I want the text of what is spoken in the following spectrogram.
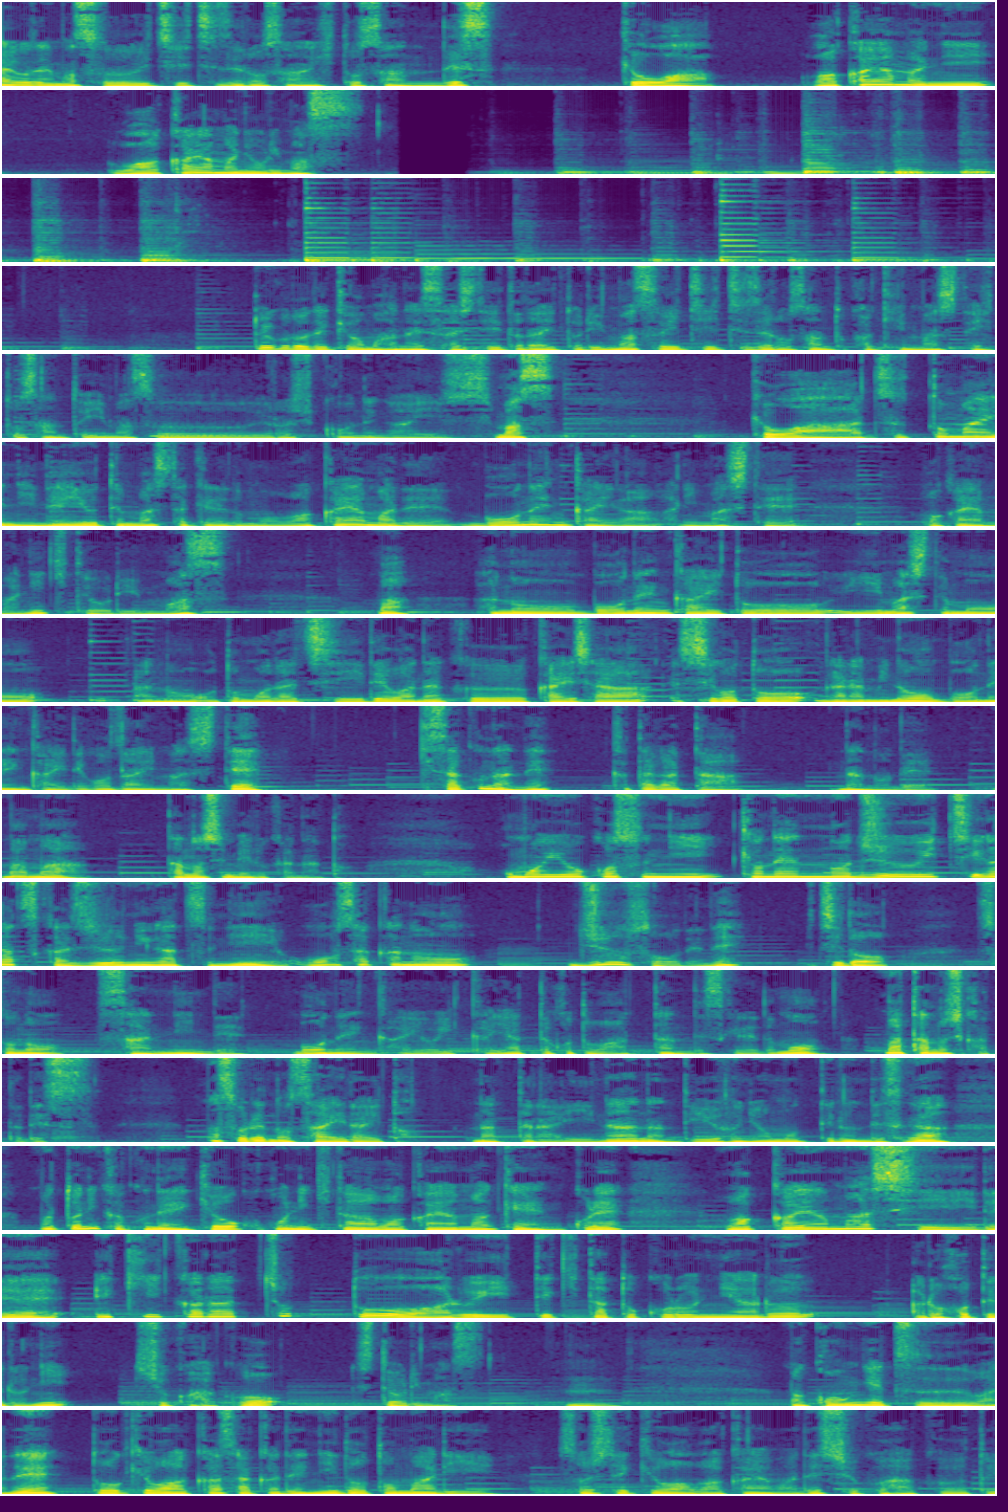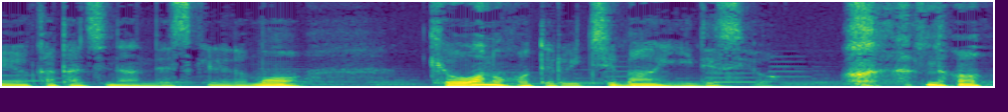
はようございます。1103人さんです。今日は和歌山に、和歌山におります。ということで今日も話しさせていただいております。1103と書きまして、人さんと言います。よろしくお願いします。今日はずっと前にね、言うてましたけれども、和歌山で忘年会がありまして、和歌山に来ております。まあ、あの、忘年会と言いましても、あの、お友達ではなく、会社、仕事絡みの忘年会でございまして、気さくなね、方々なので、まあまあ、楽しめるかなと。思い起こすに、去年の11月か12月に大阪の重曹でね、一度その3人で忘年会を一回やったことはあったんですけれども、まあ楽しかったです。まあそれの最大となったらいいななんていうふうに思ってるんですが、まあとにかくね、今日ここに来た和歌山県、これ和歌山市で駅からちょっと歩いてきたところにあるあるホテルに宿泊をしております。うん。まあ、今月はね、東京赤坂で2度泊まり、そして今日は和歌山で宿泊という形なんですけれども、今日のホテル一番いいですよ。あの、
